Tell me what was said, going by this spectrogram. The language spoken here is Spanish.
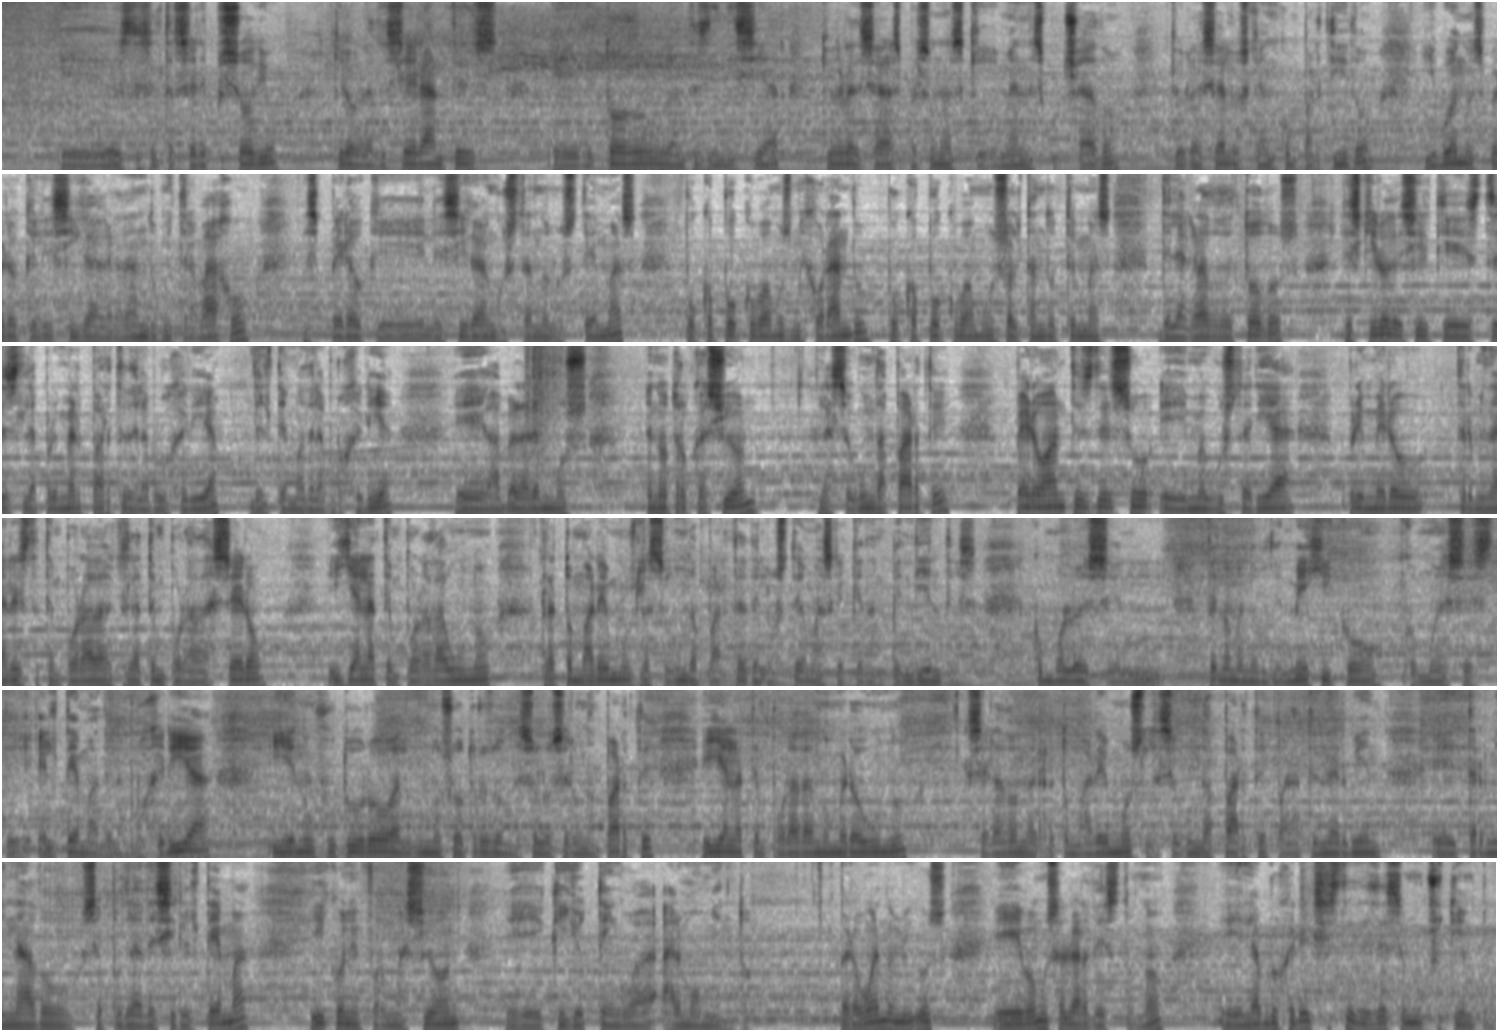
Eh, este es el tercer episodio. Quiero agradecer antes eh, de todo, antes de iniciar, quiero agradecer a las personas que me han escuchado, quiero agradecer a los que han compartido y bueno, espero que les siga agradando mi trabajo, espero que les sigan gustando los temas, poco a poco vamos mejorando, poco a poco vamos soltando temas del agrado de todos. Les quiero decir que esta es la primera parte de la brujería, del tema de la brujería, eh, hablaremos en otra ocasión la segunda parte pero antes de eso eh, me gustaría primero terminar esta temporada, que es la temporada 0, y ya en la temporada 1 retomaremos la segunda parte de los temas que quedan pendientes, como lo es el fenómeno de México, como es este el tema de la brujería y en un futuro algunos otros donde solo será una parte, y ya en la temporada número 1 será donde retomaremos la segunda parte para tener bien eh, terminado, se podría decir, el tema y con la información eh, que yo tengo al momento. Pero bueno amigos, eh, vamos a hablar de esto, ¿no? la brujería existe desde hace mucho tiempo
